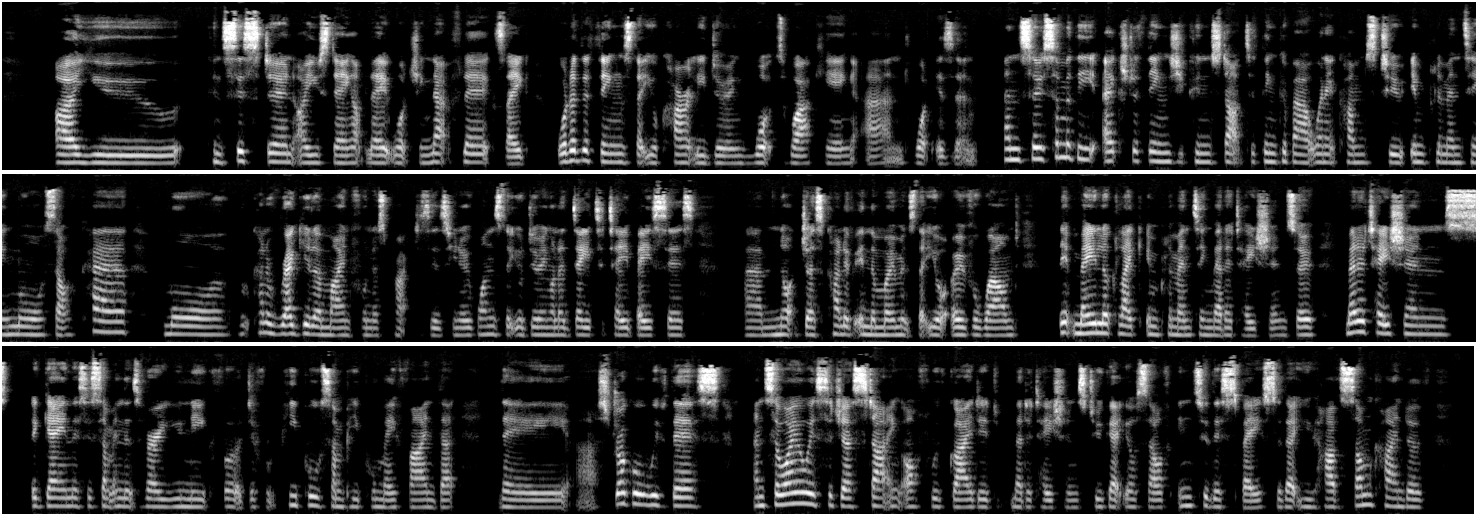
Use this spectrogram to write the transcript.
Are you consistent? Are you staying up late watching Netflix? Like, what are the things that you're currently doing? What's working and what isn't? And so, some of the extra things you can start to think about when it comes to implementing more self care, more kind of regular mindfulness practices, you know, ones that you're doing on a day to day basis, um, not just kind of in the moments that you're overwhelmed. It may look like implementing meditation. So, meditations, again, this is something that's very unique for different people. Some people may find that they uh, struggle with this. And so I always suggest starting off with guided meditations to get yourself into this space so that you have some kind of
